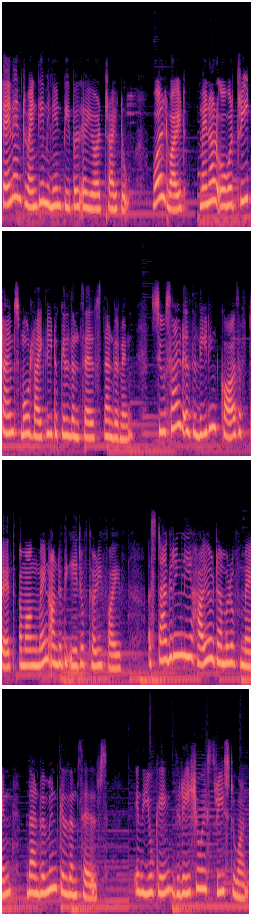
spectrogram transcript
10 and 20 million people a year try to. Worldwide, men are over three times more likely to kill themselves than women. Suicide is the leading cause of death among men under the age of 35. A staggeringly higher number of men than women kill themselves. In the UK, the ratio is 3 to 1,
